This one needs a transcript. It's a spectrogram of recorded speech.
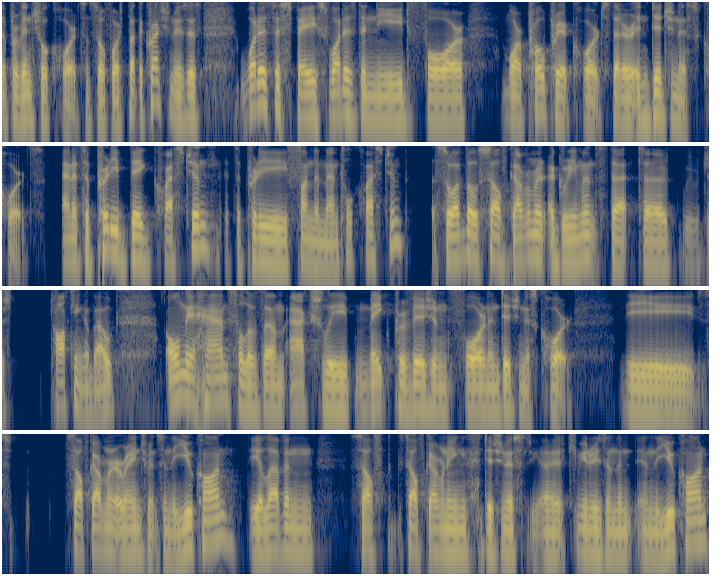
the provincial courts and so forth. But the question is, is what is the space? What is the need for more appropriate courts that are indigenous courts? And it's a pretty big question. It's a pretty fundamental question. So, of those self government agreements that uh, we were just talking about, only a handful of them actually make provision for an indigenous court. The self government arrangements in the Yukon, the 11 self self governing indigenous uh, communities in the in the Yukon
